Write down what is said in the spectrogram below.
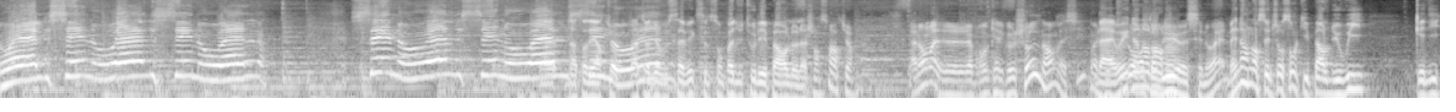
Noël, c'est Noël, c'est Noël. C'est Noël, c'est Noël. Euh, attendez, c'est Arthur, Noël. Arthur, vous savez que ce ne sont pas du tout les paroles de la chanson, Arthur. Ah non, bah, euh, j'apprends quelque chose, non Bah si, moi Bah j'ai oui, toujours non, non, entendu non, non. euh, c'est Noël. Mais non, non, c'est une chanson qui parle du oui. Qui dit,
